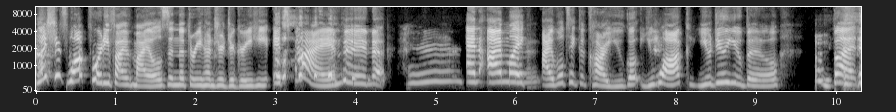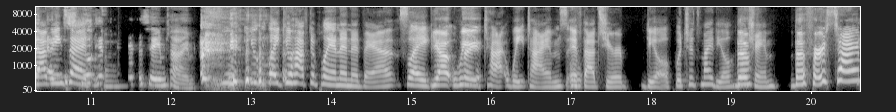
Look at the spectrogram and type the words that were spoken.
let's just walk 45 miles in the 300 degree heat. It's fine. And I'm like, I will take a car. You go, you walk, you do you, boo. But that being said, get at the same time. you, you like you have to plan in advance, like Yeah, we- ti- wait times if that's your deal, which is my deal. The- No shame. the first time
